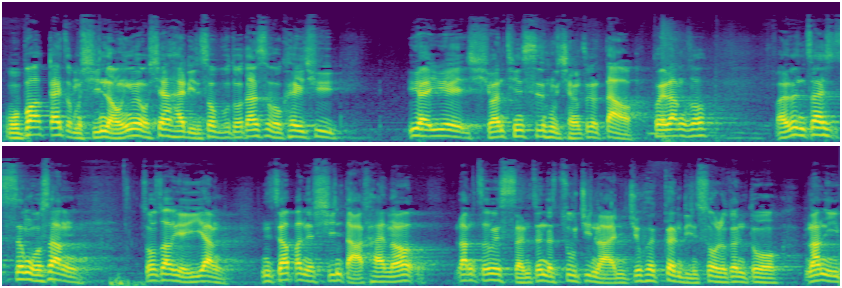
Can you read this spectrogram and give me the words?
我不知道该怎么形容，因为我现在还领受不多，但是我可以去越来越喜欢听师傅讲这个道，会让说，反正在生活上周遭也一样，你只要把你的心打开，然后让这位神真的住进来，你就会更领受的更多。那你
